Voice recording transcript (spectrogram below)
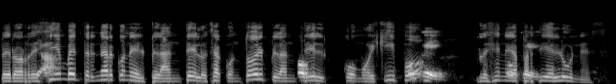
pero recién va a entrenar con el plantel, o sea, con todo el plantel como equipo, ok. Recién a partir del lunes.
